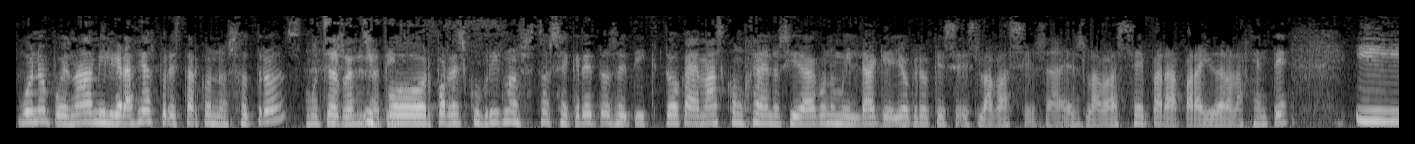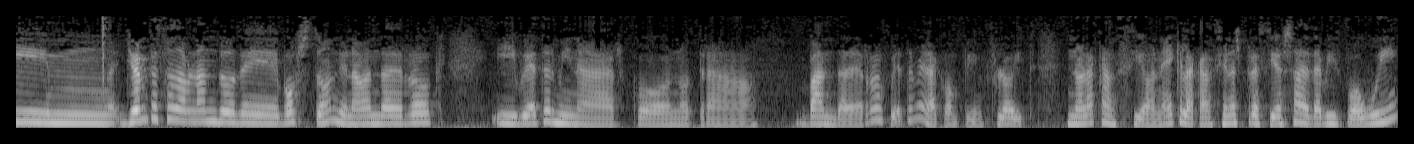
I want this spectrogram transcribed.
Bueno, pues nada, mil gracias por estar con nosotros. Muchas gracias y a ti. por, por descubrirnos estos secretos de TikTok, además con generosidad, con humildad, que yo creo que es, es la base, o sea, es la base para, para ayudar a la gente. Y mm, yo he empezado hablando de Boston, de una banda de rock, y voy a terminar con otra banda de rock, voy a terminar con Pink Floyd. No la canción, ¿eh? que la canción es preciosa de David Bowie,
